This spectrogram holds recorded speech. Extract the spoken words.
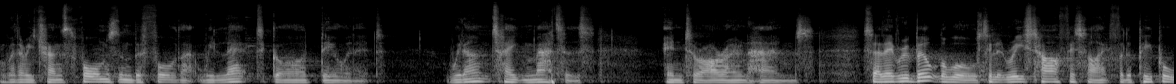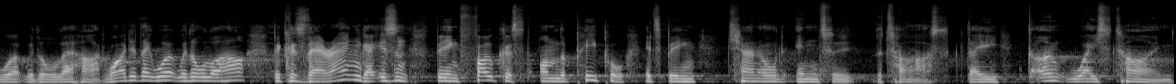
or whether He transforms them before that, we let God deal with it. We don't take matters into our own hands. So they rebuilt the walls till it reached half its height, for the people worked with all their heart. Why did they work with all their heart? Because their anger isn't being focused on the people, it's being channeled into the task. They don't waste time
